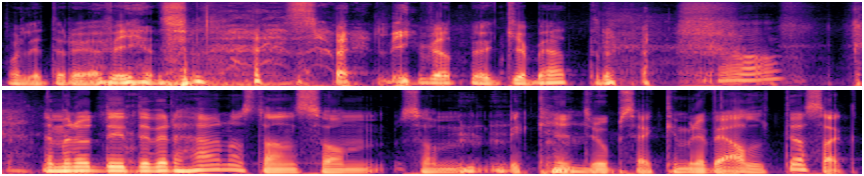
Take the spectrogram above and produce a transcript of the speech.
och lite rödvin så, så är livet mycket bättre. Ja. Nej, men det, det är väl det här någonstans som, som vi knyter ihop säcken med det vi alltid har sagt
